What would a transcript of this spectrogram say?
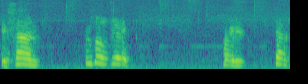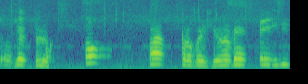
La- hizo interesante. Entonces, periodistas, o sea, los que no van profesionalmente y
